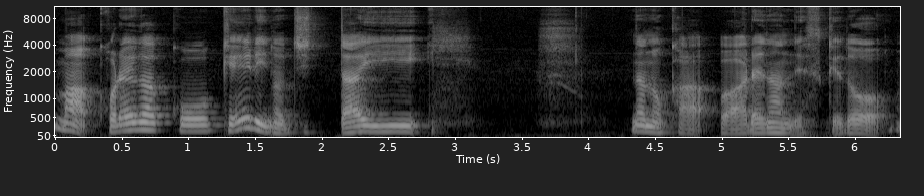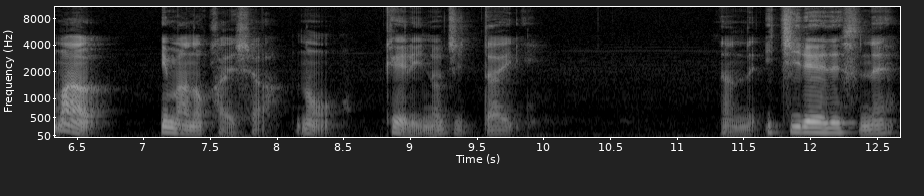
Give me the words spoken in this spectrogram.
まあこれがこう経理の実態なのかはあれなんですけどまあ今の会社の経理の実態なんで一例ですね。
